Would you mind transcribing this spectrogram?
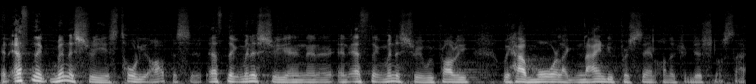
And ethnic ministry is totally opposite. Ethnic ministry and, and, and, ethnic ministry, we probably we have more like 90% on the traditional side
